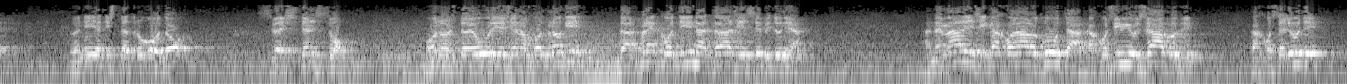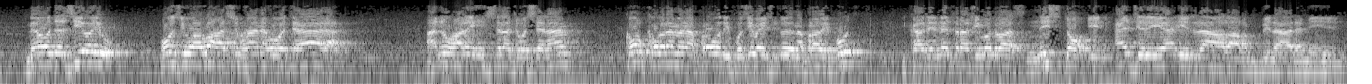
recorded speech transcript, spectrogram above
To nije ništa drugo do sveštenstvo. Ono što je uvriježeno kod mnogih da preko dina traži sebi dunja. A ne mareći kako narod luta kako živi u zabludi kako se ljudi ne odazivaju pozivu Allaha subhanahu wa ta'ala. A Nuh alaihi salatu wa salam koliko vremena provodi pozivajući ljude na pravi put i kaže ne tražim od vas nisto in ajrija illa ala rabbil alamin.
